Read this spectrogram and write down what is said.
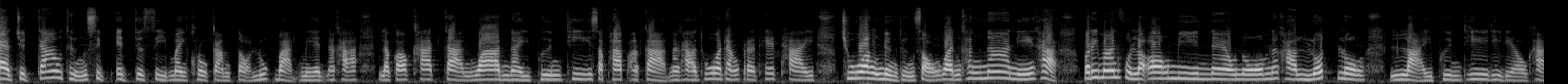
8.9 ถึง 11.4 ไมโครกรัมต่อลูกบาศก์เมตรนะคะ แล้วก็คาดการว่าในพื้นที่สภาพอากาศนะคะ ทั่วทั้งประเทศไทยช่วง 1-2 วันข้างหน้านี้ค่ะ ปริมาณฝุ่นละอองมีแนวโน้มนะคะ ลดลงหลายพื้นที่ทีเดียวค่ะ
